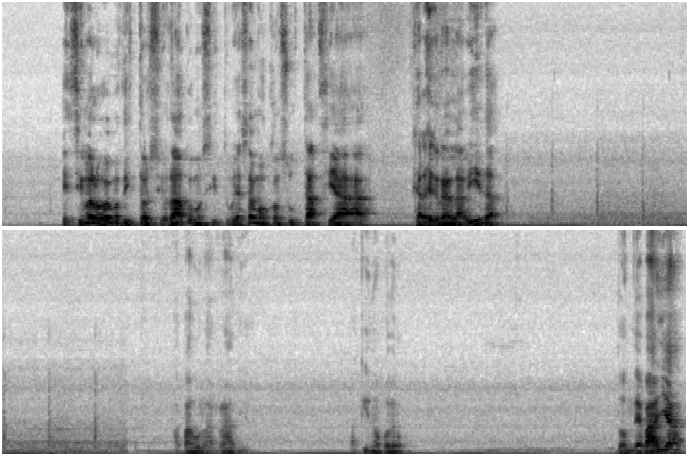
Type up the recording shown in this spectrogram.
encima lo hemos distorsionado como si estuviésemos con sustancias que alegran la vida. Apago la radio. Aquí no podemos... Donde vaya,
